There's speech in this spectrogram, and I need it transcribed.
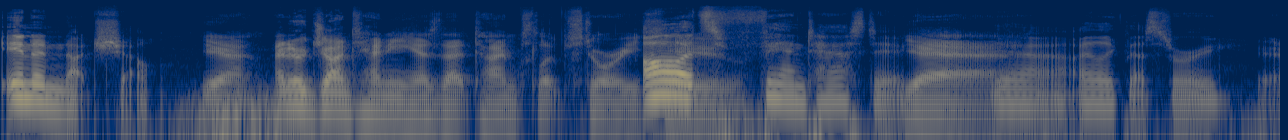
in a nutshell. Yeah, I know John Tenney has that time slip story. Oh, too. it's fantastic. yeah, Yeah, I like that story. yeah.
